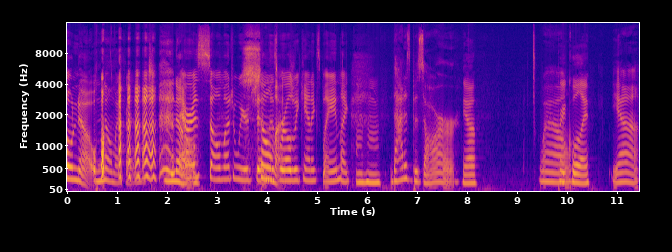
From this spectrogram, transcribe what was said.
oh no, No, my friend. No. there is so much weird shit So in this much. world we can't explain. Like Mm-hmm. that is bizarre. Yeah. Wow, Pretty cool, eh? Yeah,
